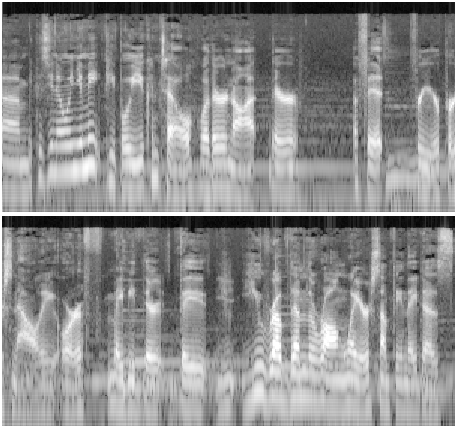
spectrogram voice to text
um, because you know when you meet people you can tell whether or not they're a fit for your personality or if maybe they're they you, you rub them the wrong way or something they does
